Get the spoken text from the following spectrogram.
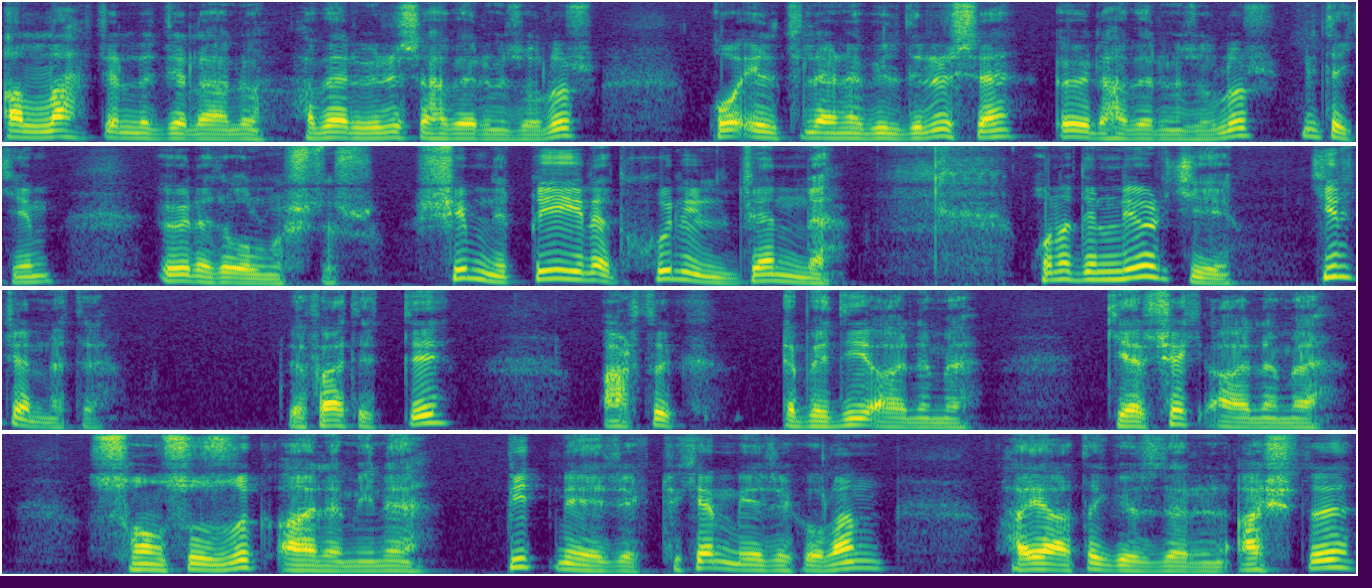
Allah Celle Celaluhu haber verirse haberimiz olur. O elçilerine bildirirse öyle haberimiz olur. Nitekim öyle de olmuştur. Şimdi kıylet hulil cenne. Ona deniliyor ki gir cennete. Vefat etti. Artık ebedi aleme, gerçek aleme, sonsuzluk alemine bitmeyecek, tükenmeyecek olan hayata gözlerini açtı.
